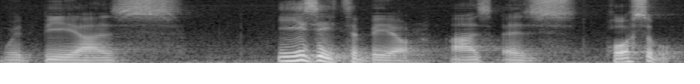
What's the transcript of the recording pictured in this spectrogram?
would be as easy to bear as is possible.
